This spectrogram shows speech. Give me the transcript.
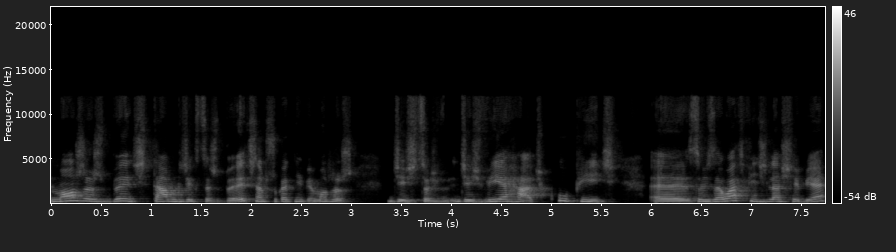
możesz być tam, gdzie chcesz być, na przykład, nie wiem, możesz gdzieś coś, gdzieś wyjechać, kupić, y, coś załatwić dla siebie,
